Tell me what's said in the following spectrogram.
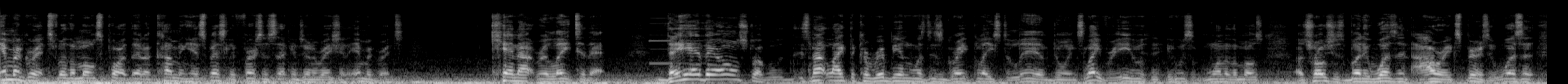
Immigrants, for the most part, that are coming here, especially first and second generation immigrants, cannot relate to that they had their own struggle. It's not like the Caribbean was this great place to live during slavery. It was, it was one of the most atrocious, but it wasn't our experience. It wasn't,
